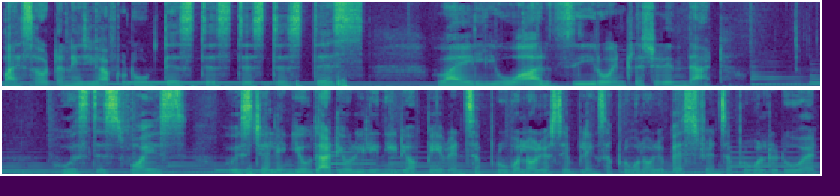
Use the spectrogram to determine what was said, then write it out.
by certain age you have to do this, this, this, this, this, while you are zero interested in that? Who is this voice is telling you that you really need your parents' approval or your siblings' approval or your best friend's approval to do it.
